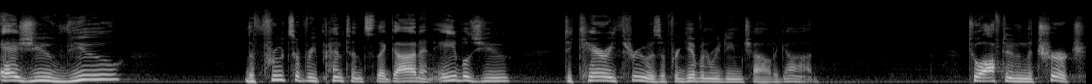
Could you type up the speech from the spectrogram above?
As you view the fruits of repentance that God enables you to carry through as a forgiven, redeemed child of God. Too often in the church,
